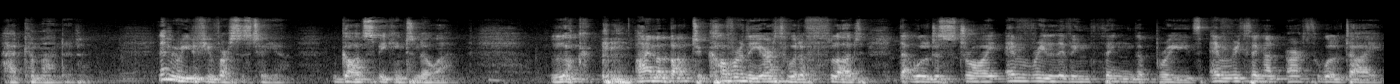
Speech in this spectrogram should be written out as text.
had commanded. Let me read a few verses to you. God speaking to Noah. Look, I am about to cover the earth with a flood that will destroy every living thing that breathes. Everything on earth will die.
